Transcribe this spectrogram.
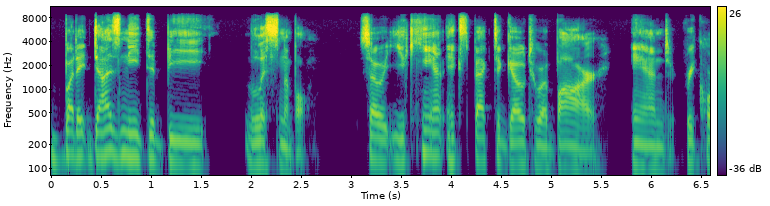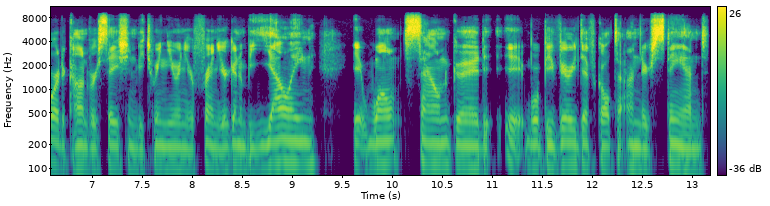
but it does need to be listenable. So you can't expect to go to a bar and record a conversation between you and your friend. You're going to be yelling. It won't sound good. It will be very difficult to understand.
